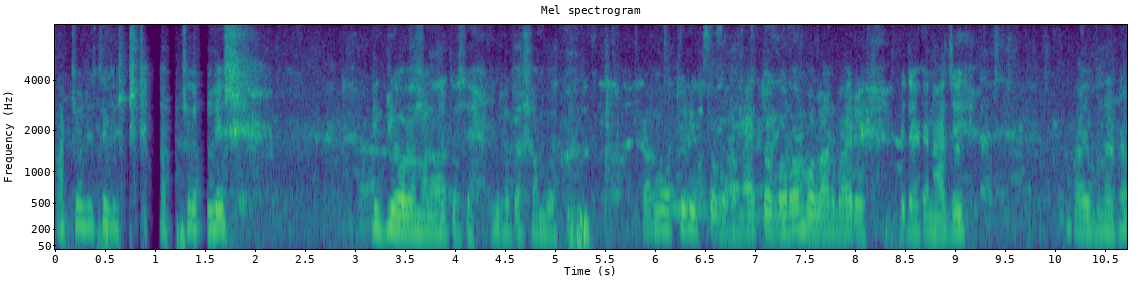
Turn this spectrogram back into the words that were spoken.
পাঁচচল্লিশ থেকে সাতচল্লিশ ডিগ্রি হবে মনে হতেছে যথাসম্ভব। কারণ অতিরিক্ত গরম, এত গরম বলার বাইরে। দেখেন আজই ভাই বোনেরা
